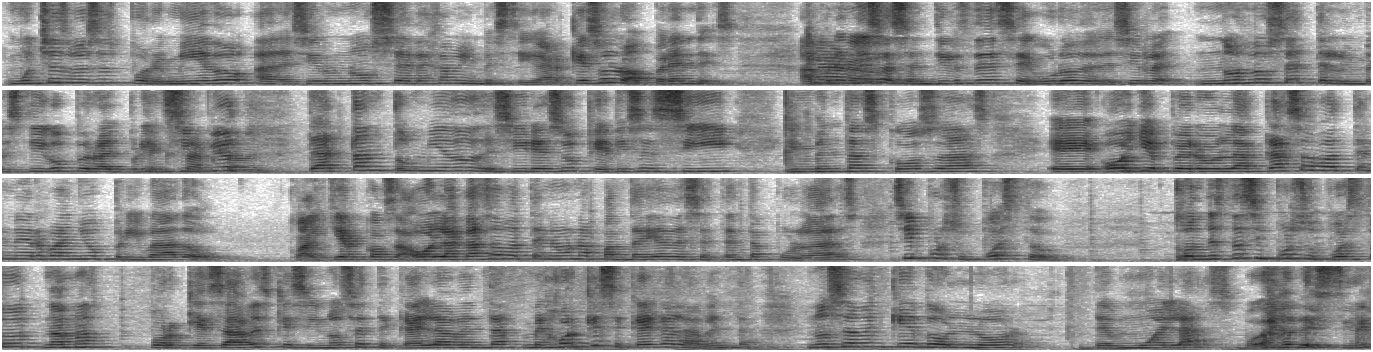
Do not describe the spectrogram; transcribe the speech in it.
muchas veces por miedo a decir no sé, déjame investigar, que eso lo aprendes. Aprendes a sentirte seguro de decirle, no lo sé, te lo investigo, pero al principio te da tanto miedo decir eso que dices sí, inventas cosas. eh, Oye, pero la casa va a tener baño privado, cualquier cosa. O la casa va a tener una pantalla de 70 pulgadas. Sí, por supuesto. Contesta sí, por supuesto, nada más porque sabes que si no se te cae la venta, mejor que se caiga la venta. No saben qué dolor de muelas, voy a decir,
